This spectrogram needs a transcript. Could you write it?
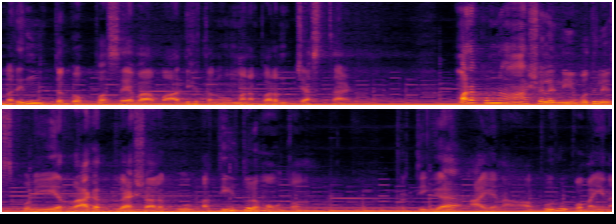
మరింత గొప్ప సేవా బాధ్యతను మన పరం చేస్తాడు. మనకున్న ఆశలని వదిలేసుకొని రాగద్వేషాలకు అతీతులమవుతాం. ప్రతిగా ఆయన అపురూపమైన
